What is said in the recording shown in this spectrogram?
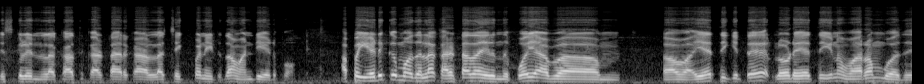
டிஸ்குலேயும் நல்லா காற்று கரெக்டாக இருக்கா? எல்லாம் செக் பண்ணிட்டு தான் வண்டி எடுப்போம். அப்போ எடுக்கும் போதெல்லாம் கரெக்டாக தான் இருந்து போய் ஏற்றிக்கிட்டு லோடு ஏற்றிக்கின்னு வரும்போது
